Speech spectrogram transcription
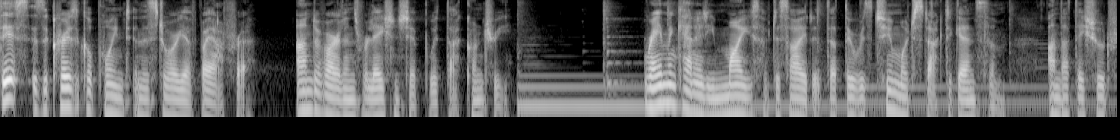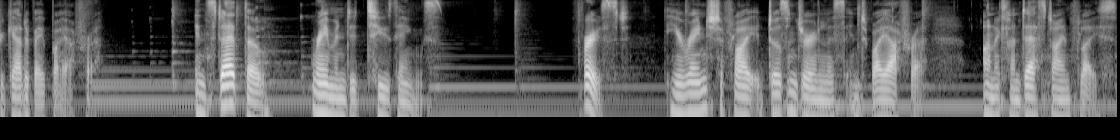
This is a critical point in the story of Biafra and of Ireland's relationship with that country. Raymond Kennedy might have decided that there was too much stacked against them and that they should forget about Biafra. Instead, though, Raymond did two things. First, he arranged to fly a dozen journalists into Biafra on a clandestine flight.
